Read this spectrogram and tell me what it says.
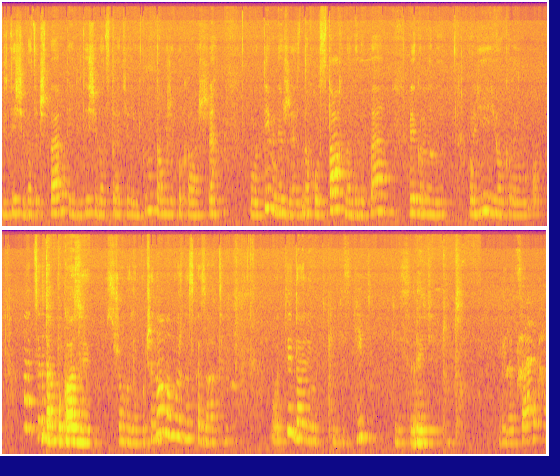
2024 і 2023 рік. Ну там вже покраще. От, і вони вже на холстах, на ДВП виконані олією, акрилом. От. А це так показую, з чого я починала, можна сказати. От, і далі от такий кіт, який сидить тут біля церкви.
